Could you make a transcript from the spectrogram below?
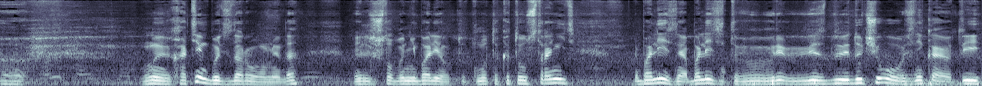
Э, мы хотим быть здоровыми, да? Или чтобы не болел тут. Ну так это устранить болезни. А болезни-то ввиду чего возникают? И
